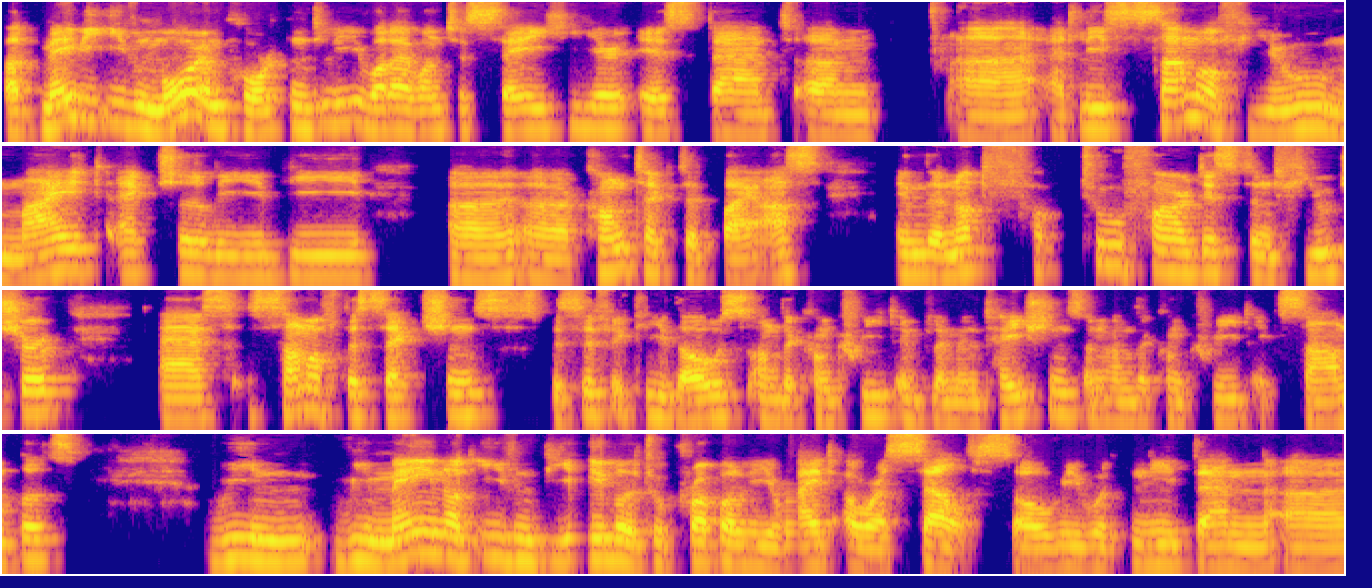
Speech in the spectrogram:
But maybe even more importantly, what I want to say here is that um, uh, at least some of you might actually be uh, uh, contacted by us in the not too far distant future as some of the sections, specifically those on the concrete implementations and on the concrete examples, we, we may not even be able to properly write ourselves. So we would need then uh,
